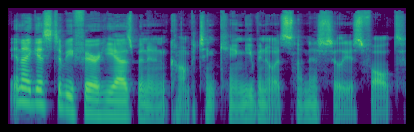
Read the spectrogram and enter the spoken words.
And I guess to be fair, he has been an incompetent king, even though it's not necessarily his fault.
